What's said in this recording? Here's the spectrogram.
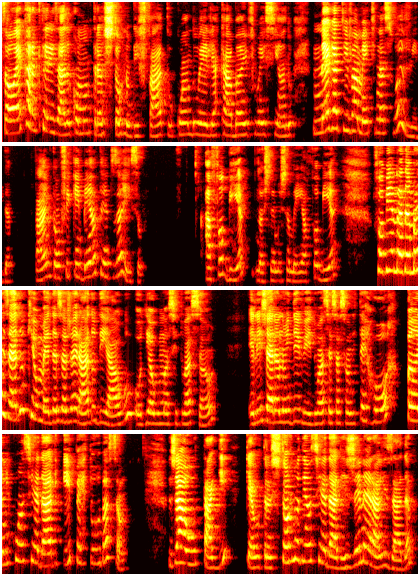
só é caracterizado como um transtorno de fato quando ele acaba influenciando negativamente na sua vida, tá? Então fiquem bem atentos a isso. A fobia, nós temos também a fobia. Fobia nada mais é do que o medo exagerado de algo ou de alguma situação. Ele gera no indivíduo uma sensação de terror, pânico, ansiedade e perturbação. Já o TAG, que é o transtorno de ansiedade generalizada,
